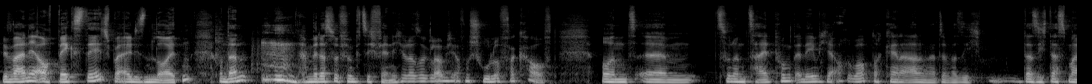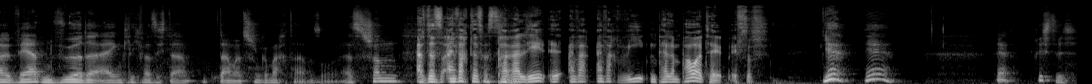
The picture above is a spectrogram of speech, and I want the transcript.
wir waren ja auch Backstage bei all diesen Leuten. Und dann haben wir das für 50 Pfennig oder so, glaube ich, auf dem Schulhof verkauft. Und ähm, zu einem Zeitpunkt, an dem ich ja auch überhaupt noch keine Ahnung hatte, was ich, dass ich das mal werden würde, eigentlich, was ich da damals schon gemacht habe. So. Das ist schon. Also das ist einfach das Parallel, äh, einfach, einfach wie ein Pelham Power Tape ist es. Ja, ja. Ja, richtig.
